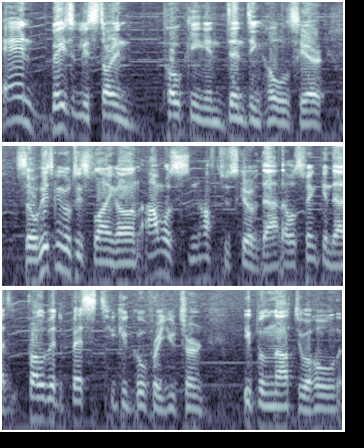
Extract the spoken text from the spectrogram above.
and basically starting poking and denting holes here. So his Gengoku is flying on. I was not too scared of that. I was thinking that probably the best he could go for a U-turn. It will not do a whole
